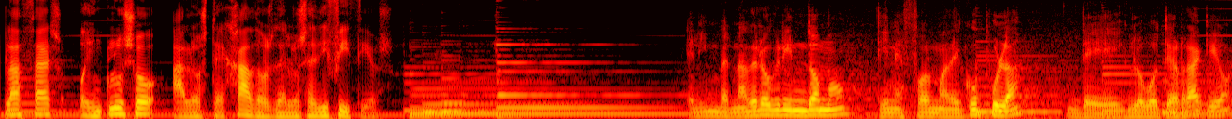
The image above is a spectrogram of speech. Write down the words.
plazas o incluso a los tejados de los edificios. El invernadero Green Domo tiene forma de cúpula, de globo terráqueo,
